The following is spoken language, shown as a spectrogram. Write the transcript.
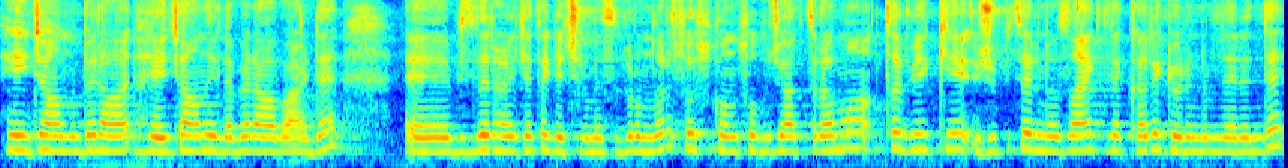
heyecanı bera, heyecanıyla beraber de e, bizleri harekete geçirmesi durumları söz konusu olacaktır. Ama tabii ki Jüpiter'in özellikle kare görünümlerinde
